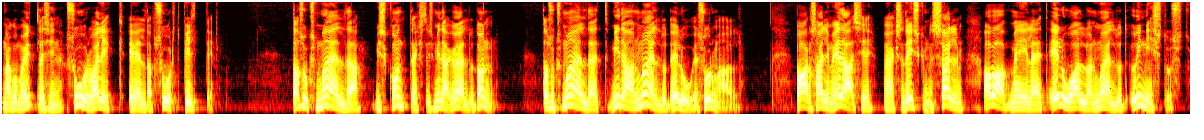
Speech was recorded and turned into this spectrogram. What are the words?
nagu ma ütlesin, suur valik eeldab suurt pilti tasuks mõelda, mis kontekstis midagi öeldud on. tasuks mõelda, et mida on mõeldud elu ja surma all. paar salmi edasi, üheksateistkümnes salm, avab meile, et elu all on mõeldud õnnistust,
